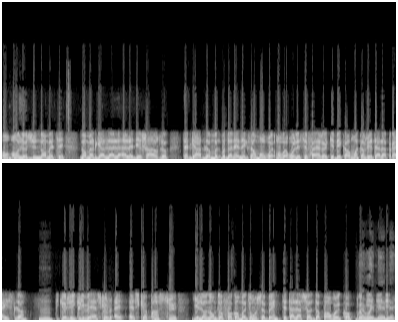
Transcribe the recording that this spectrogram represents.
on, on l'a su. Non, mais tu sais, non, mais regarde, à la, décharge, là. Tu sais, regarde, là, on va donner un exemple. On va, on va, laisser faire euh, Québécois. Moi, quand j'étais à la presse, là, hmm. puis que j'écrivais, est-ce que, est-ce que, penses-tu, il y a le nombre de fois qu'on m'a dit, on sait bien, tu à la solde de Power Cup, ben oui, mais, des,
